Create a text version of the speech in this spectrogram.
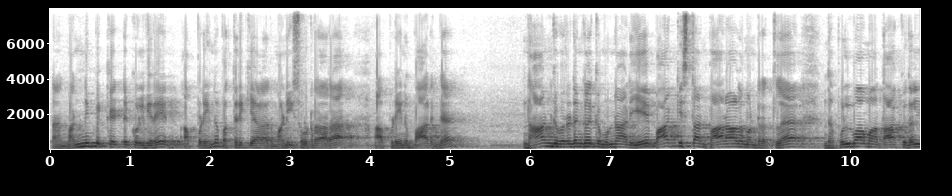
நான் மன்னிப்பு கேட்டுக்கொள்கிறேன் அப்படின்னு பத்திரிகையாளர் மணி சொல்கிறாரா அப்படின்னு பாருங்கள் நான்கு வருடங்களுக்கு முன்னாடியே பாகிஸ்தான் பாராளுமன்றத்தில் இந்த புல்வாமா தாக்குதல்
